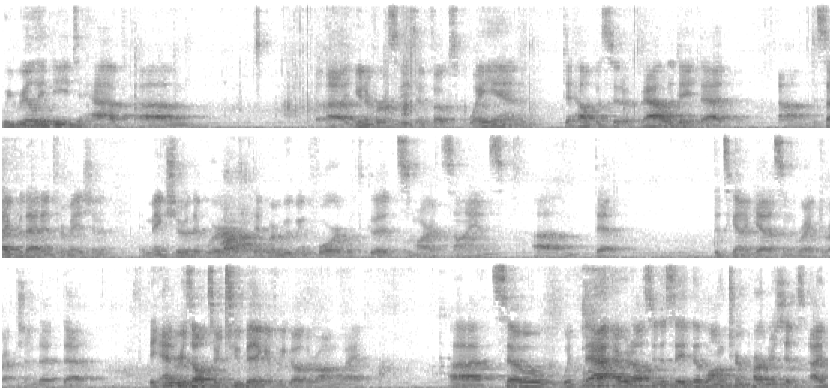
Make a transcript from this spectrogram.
We really need to have um, uh, universities and folks weigh in to help us sort of validate that, um, decipher that information, and make sure that we're that we're moving forward with good, smart science um, that that's going to get us in the right direction. That that the end results are too big if we go the wrong way. Uh, so with that, I would also just say the long-term partnerships. I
